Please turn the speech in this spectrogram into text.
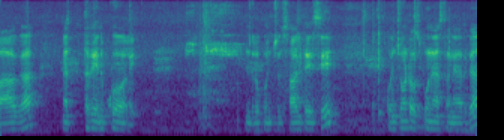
బాగా మెత్తగా ఎనుపుకోవాలి ఇందులో కొంచెం సాల్ట్ వేసి కొంచెం అంటే ఒక స్పూన్ వేస్తాను నేరుగా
